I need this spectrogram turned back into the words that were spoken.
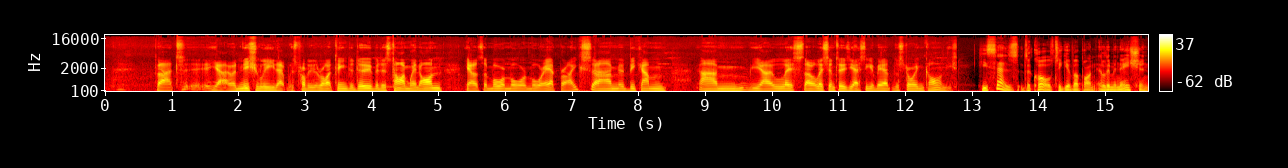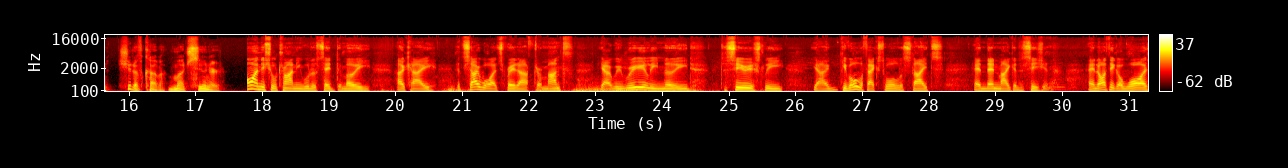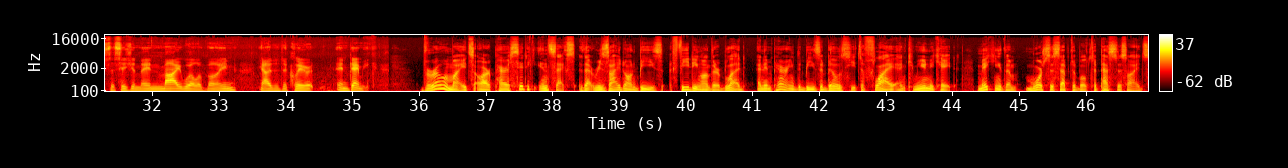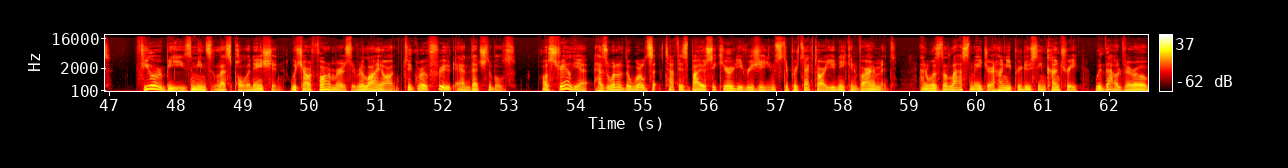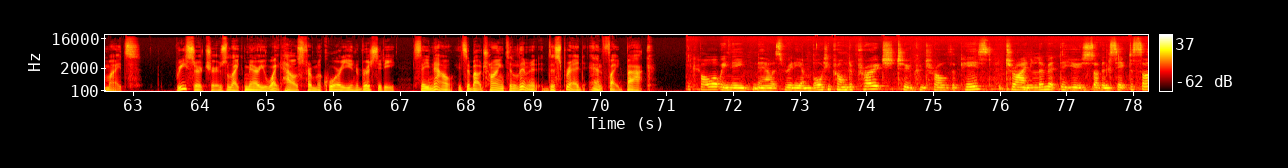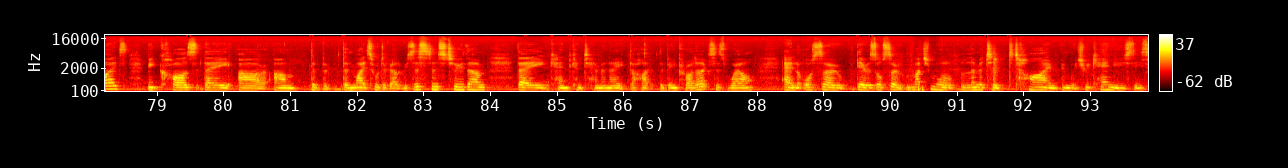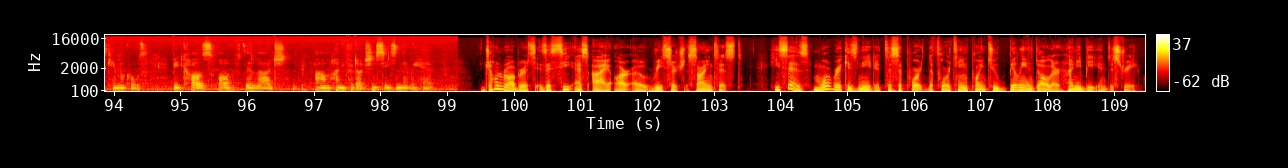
but know, initially that was probably the right thing to do. But as time went on, you know, as the more and more and more outbreaks, um, it become um, you know, less, they were less enthusiastic about destroying colonies. He says the call to give up on elimination should have come much sooner. My initial training would have said to me, okay, it's so widespread after a month, you know, we really need to seriously, you know, give all the facts to all the states and then make a decision. And I think a wise decision then may well have been, you know, to declare it endemic. Varroa mites are parasitic insects that reside on bees, feeding on their blood and impairing the bees' ability to fly and communicate, making them more susceptible to pesticides. Fewer bees means less pollination, which our farmers rely on to grow fruit and vegetables. Australia has one of the world's toughest biosecurity regimes to protect our unique environment, and was the last major honey producing country without varroa mites. Researchers like Mary Whitehouse from Macquarie University say now it's about trying to limit the spread and fight back. Well, what we need now is really a multi pronged approach to control the pest, try and limit the use of insecticides because they are, um, the, the mites will develop resistance to them, they can contaminate the, the bee products as well. And also there is also much more limited time in which we can use these chemicals because of the large um, honey production season that we have. John Roberts is a CSIRO research scientist. He says more work is needed to support the $14.2 billion honeybee industry.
